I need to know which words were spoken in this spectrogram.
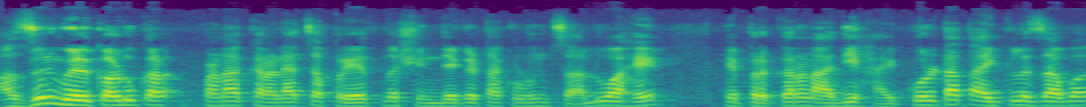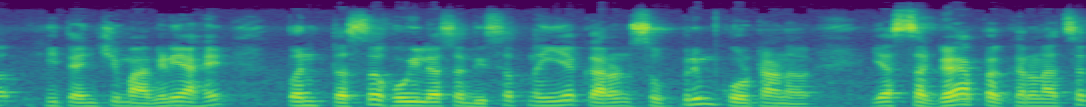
अजून वेळकाढूपणा करण्याचा प्रयत्न शिंदे गटाकडून चालू आहे. हे प्रकरण आधी हायकोर्टात ऐकलं जावं ही त्यांची मागणी आहे. पण तसं होईल असं दिसत नाही आहे कारण सुप्रीम कोर्टानं या सगळ्या प्रकरणाचं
